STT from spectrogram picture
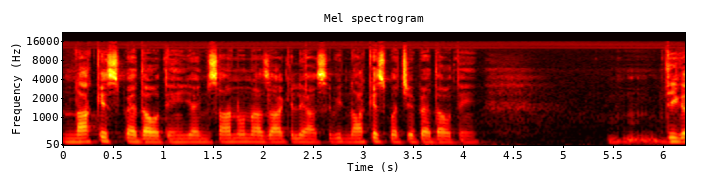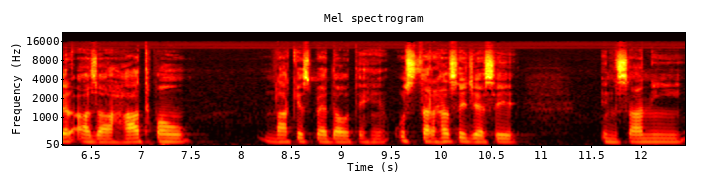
ناقص پیدا ہوتے ہیں یا انسان و اعضاء کے لحاظ سے بھی ناقص بچے پیدا ہوتے ہیں۔ دیگر اعضا ہاتھ پاؤں ناقص پیدا ہوتے ہیں۔ اس طرح سے جیسے انسانی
